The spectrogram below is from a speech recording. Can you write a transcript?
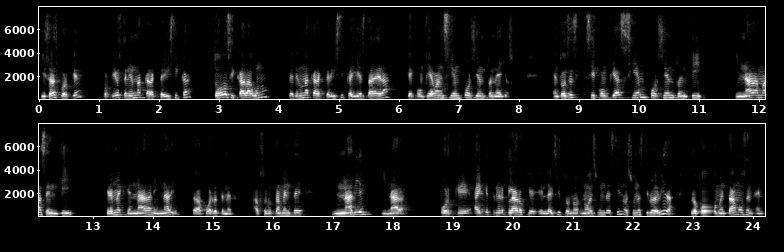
¿Y sabes por qué? Porque ellos tenían una característica, todos y cada uno tenían una característica y esta era que confiaban 100% en ellos. Entonces, si confías 100% en ti y nada más en ti, créeme que nada ni nadie te va a poder detener. Absolutamente nadie y nada porque hay que tener claro que el éxito no, es un destino, es un estilo de vida. Lo comentamos en,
